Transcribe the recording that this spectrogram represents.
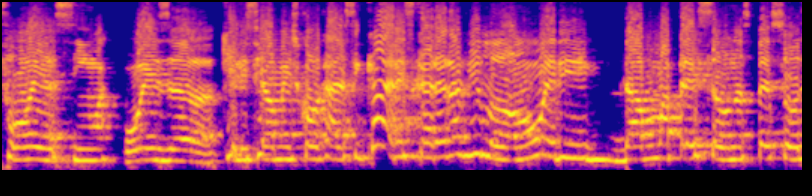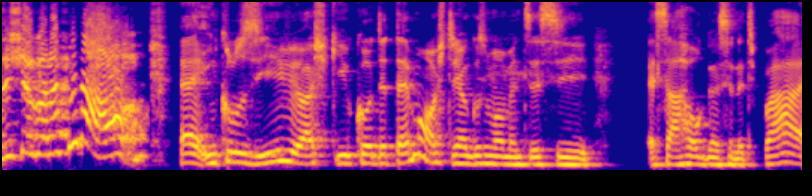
foi, assim, uma coisa que eles realmente colocaram assim, cara, esse cara era vilão, ele dava uma pressão nas pessoas e chegou na final. É, inclusive, eu acho que o Code até mostra em alguns momentos esse, essa arrogância, né? Tipo, ah,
